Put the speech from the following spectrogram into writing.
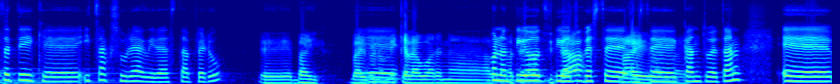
Bestetik, eh, hitzak zureak dira ez da Peru? Eh, bai, bai, bueno, Eh, Mikel Laborrena Bueno, diot, diot beste, bai, beste bai, bai. kantuetan. E,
